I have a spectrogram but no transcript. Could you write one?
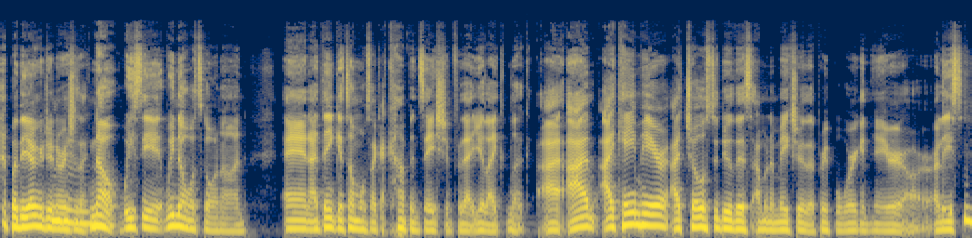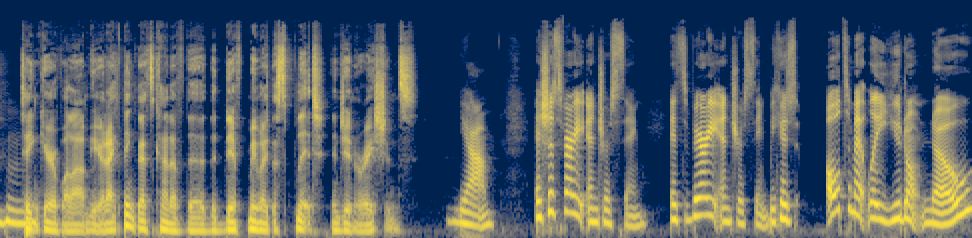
But the younger generation Mhm. is like, no, we see it, we know what's going on. And I think it's almost like a compensation for that. You're like, look, I I, I came here, I chose to do this. I'm going to make sure that people working here are at least Mhm. taken care of while I'm here. And I think that's kind of the the diff, maybe like the split in generations. yeah, it's just very interesting. It's very interesting because ultimately you don't know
